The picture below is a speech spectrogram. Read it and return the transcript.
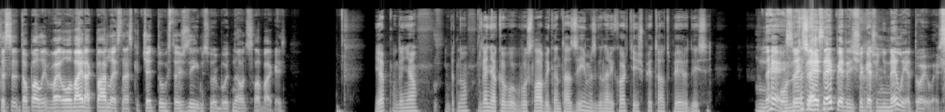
tas tev vēl vairāk pārliecinās, ka 4000 zīmes var būt naudas labākais. Jā, gan jau. Bet, nu, gan jau, ka bū- būs labi gan tās zīmes, gan arī korķīši pie tā tu pieradīsi. Nē, Un es, es, es nepieradīšu, vienkārši viņu nelietoju vairs.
